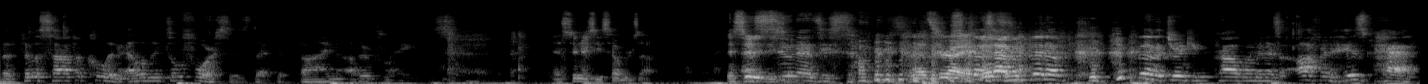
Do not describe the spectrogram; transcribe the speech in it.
the philosophical and elemental forces that define other planes. As soon as he sobers up. As soon as, as he's soon as he sobers. That's right. He does have a bit of bit of a drinking problem, and it's often his path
